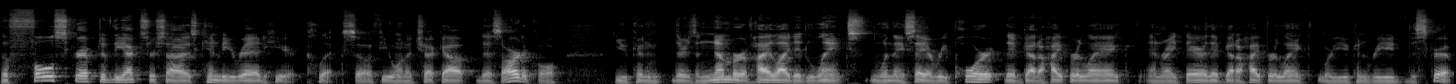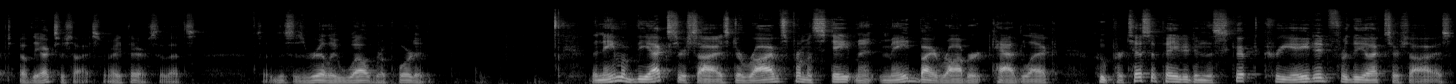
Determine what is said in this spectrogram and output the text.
The full script of the exercise can be read here. Click. So if you want to check out this article, you can there's a number of highlighted links when they say a report they've got a hyperlink and right there they've got a hyperlink where you can read the script of the exercise right there so that's so this is really well reported the name of the exercise derives from a statement made by Robert Kadlec who participated in the script created for the exercise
